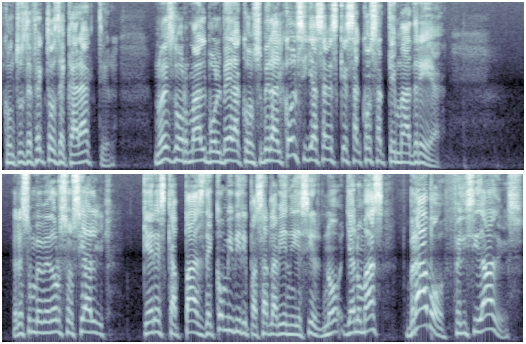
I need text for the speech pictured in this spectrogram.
Con tus defectos de carácter. No es normal volver a consumir alcohol si ya sabes que esa cosa te madrea. Eres un bebedor social que eres capaz de convivir y pasarla bien y decir, no, ya no más, bravo, felicidades.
